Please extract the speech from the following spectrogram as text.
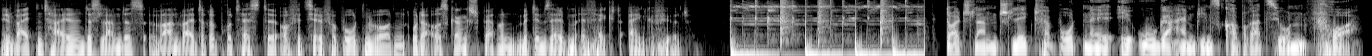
In weiten Teilen des Landes waren weitere Proteste offiziell verboten worden oder Ausgangssperren mit demselben Effekt eingeführt. Deutschland schlägt verbotene EU-Geheimdienstkooperation vor.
